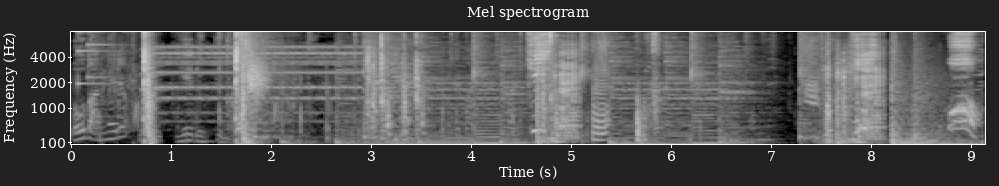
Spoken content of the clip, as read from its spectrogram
너도 안 내려? 얘도 뛰네 제발 제발 키! 키! 오!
